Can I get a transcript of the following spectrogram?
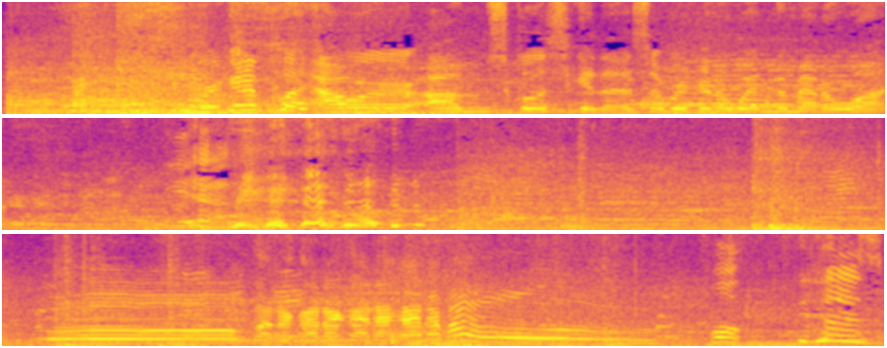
We're gonna put our um, scores together, so we're gonna win no matter what. Yeah. Oh, gotta, gotta, gotta, gotta, bow. well, because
